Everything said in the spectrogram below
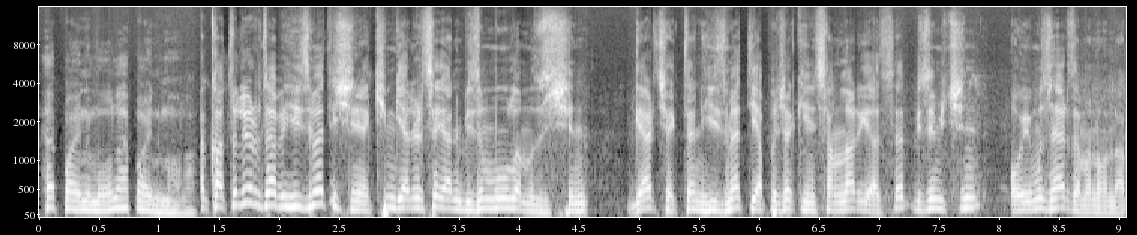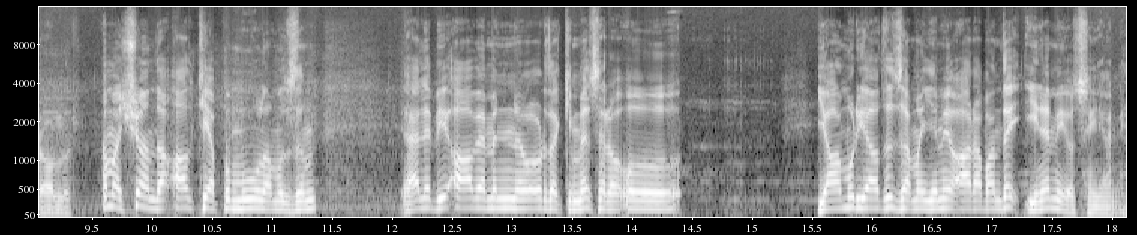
Hep aynı Muğla, hep aynı Muğla. Katılıyorum tabii hizmet işine. Kim gelirse yani bizim Muğla'mız için gerçekten hizmet yapacak insanlar gelse bizim için oyumuz her zaman onlar olur. Ama şu anda altyapı Muğla'mızın hele bir AVM'nin oradaki mesela o yağmur yağdığı zaman yemi arabanda inemiyorsun yani.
